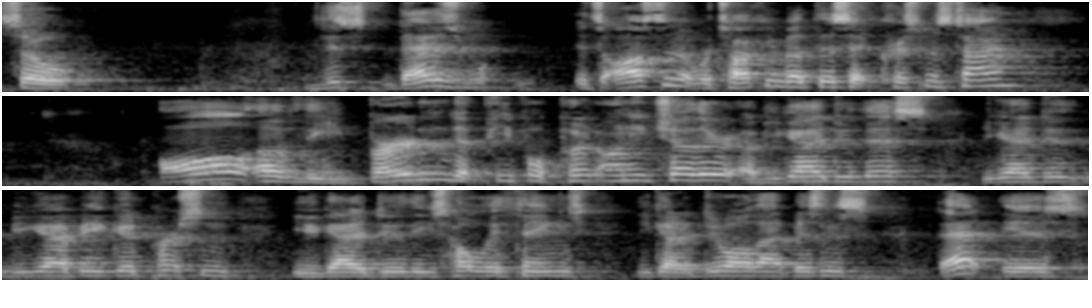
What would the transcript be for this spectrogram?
So this that is it's awesome that we're talking about this at Christmas time. All of the burden that people put on each other of you got to do this, you got to do you got to be a good person, you got to do these holy things, you got to do all that business. That is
